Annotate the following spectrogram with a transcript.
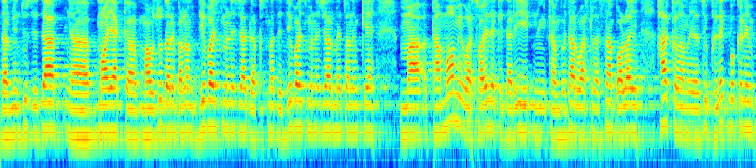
در ویندوز 10 ما یک موضوع داریم به نام device manager. در قسمت device manager می‌تونیم که ما تمام وسایلی که در این کامپیوتر وصل هستن بالای هر کدام ازی کلیک بکنیم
